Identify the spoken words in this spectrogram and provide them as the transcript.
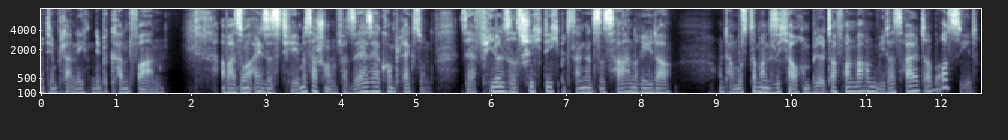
Mit den Planeten, die bekannt waren. Aber so ein System ist ja schon sehr, sehr komplex und sehr vielschichtig mit seinen ganzen Zahnräder. Und da musste man sich ja auch ein Bild davon machen, wie das halt aussieht.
